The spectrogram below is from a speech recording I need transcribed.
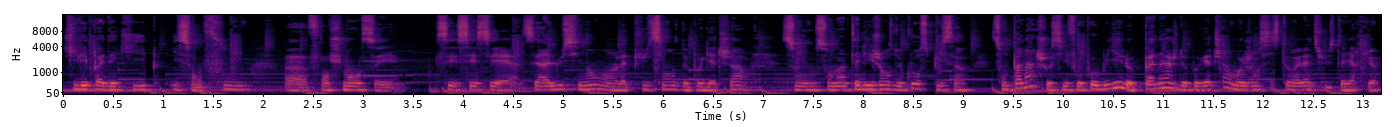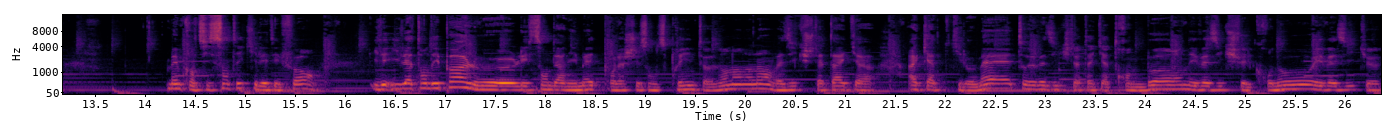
Qu'il n'ait pas d'équipe, il s'en fout. Euh, franchement, c'est c'est hallucinant hein, la puissance de Pogachar, son, son, intelligence de course, puis ça, son panache aussi. Il faut pas oublier le panache de Pogachar. Moi, j'insisterai là-dessus, c'est-à-dire que même quand il sentait qu'il était fort, il, il attendait pas les 100 derniers mètres pour lâcher son sprint. Non, non, non, non, vas-y que je t'attaque à, 4 km, vas-y que je t'attaque à 30 bornes, et vas-y que je fais le chrono, et vas-y que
